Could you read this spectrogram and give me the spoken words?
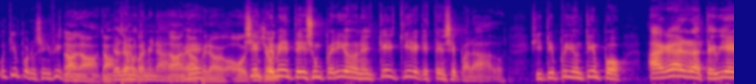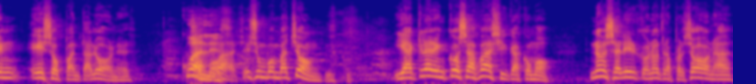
un tiempo no significa No, no, no, que hayamos pero- terminado. no, no, ¿eh? pero hoy que Simplemente es un periodo en el que él quiere que estén separados. Si te pide un tiempo, agárrate bien esos pantalones. ¿cuáles? Buah, Es un bombachón. Y aclaren cosas básicas como no salir con otras personas,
